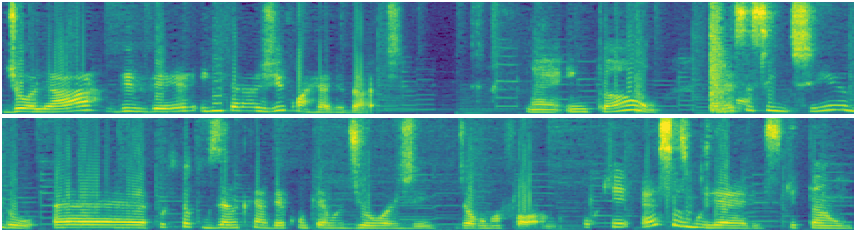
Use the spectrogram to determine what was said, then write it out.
de olhar, viver e interagir com a realidade. Né? Então, nesse sentido, é, por que eu estou dizendo que tem a ver com o tema de hoje, de alguma forma? Porque essas mulheres que estão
